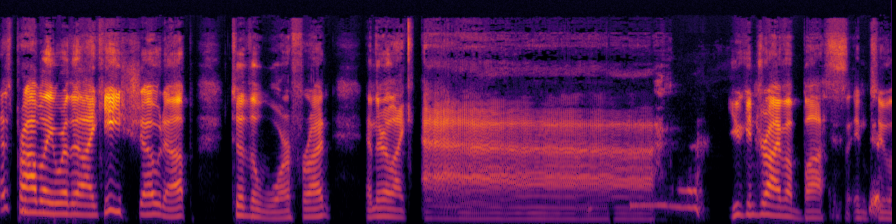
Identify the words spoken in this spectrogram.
that's probably where they're like he showed up to the war front and they're like ah you can drive a bus into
